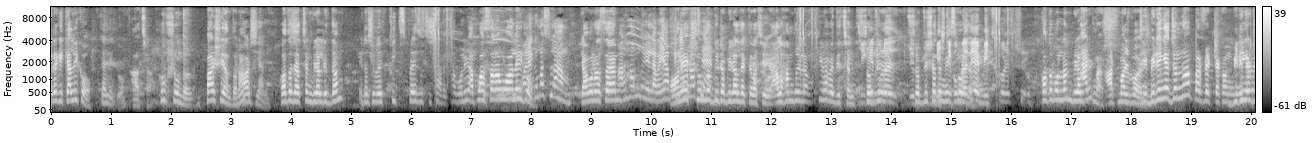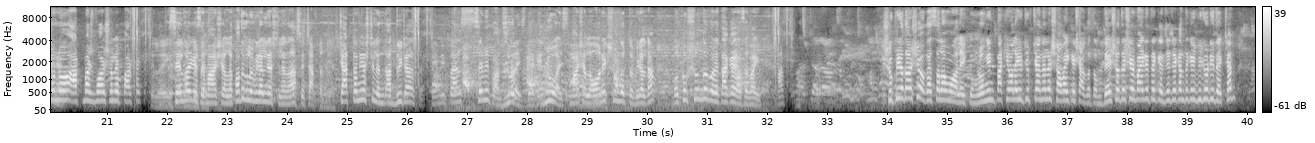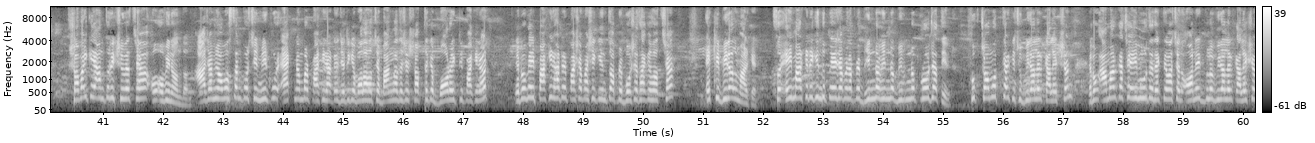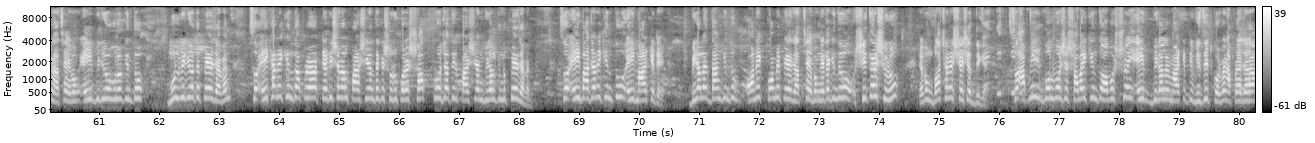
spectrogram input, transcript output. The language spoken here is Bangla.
এটা কি ক্যালিকো ক্যালিকো আচ্ছা খুব সুন্দর। পার্সিয়ান তো না? পার্সিয়ান কত যাচ্ছেন বিড়ালটির দাম? এটা সবে ফিক্স প্রাইস হচ্ছে সাড়ে বলি আপু আসসালামু আলাইকুম। ওয়ালাইকুম আসসালাম। কেমন আছেন? আলহামদুলিল্লাহ ভাই আপনি অনেক সুন্দর দুইটা বিড়াল দেখতে পাচ্ছি। আলহামদুলিল্লাহ কীভাবে দিচ্ছেন? সবজি সবজির সাথে মিক্স করে দিয়ে মিক্স করে কত বললেন বিড়াল আট মাস। আট মাস বয়স। জি বিডিং এর জন্য পারফেক্ট এখন। বিডিং এর জন্য আট মাস বয়স হলে পারফেক্ট সেল হয়ে গেছে। মাশাআল্লাহ। কতগুলো বিড়াল নিয়ে আসছিলেন আজকে চারটা নিয়ে চারটা নিয়ে আসছিলেন আর দুইটা আছে? সেমি পাঁচ সেমি পাঁচ ব্লু আইস দেখেন। ব্লু আইস মাশাআল্লাহ অনেক সুন্দর তো বিড়ালটা। ও খুব সুন্দর করে তাকায় আছে ভাই। আচ্ছা। সুপ্রিয় দর্শক আসসালামু আলাইকুম। রঙিন পাখিওয়ালা ইউটিউব চ্যানেলে সবাইকে স্বাগতম। দেশ ও দেশের বাইরে থেকে যে যেখান থেকে ভিডিওটি দেখছেন, সবাইকে আন্তরিক শুভেচ্ছা ও অভিনন্দন। আজ আমি অবস্থান করছি মিরপুর এক নম্বর পাখির হাটে যেটিকে বলা হচ্ছে বাংলাদেশের সব থেকে বড় একটি পাখির হাট এবং এই পাখির হাটের পাশাপাশি কিন্তু আপনি বসে থাকে হচ্ছে একটি বিড়াল মার্কেট। তো এই মার্কেটে কিন্তু পেয়ে যাবেন আপনি ভিন্ন ভিন্ন বিভিন্ন প্রজাতির খুব চমৎকার কিছু বিড়ালের কালেকশন। এবং আমার কাছে এই মুহূর্তে দেখতে পাচ্ছেন অনেকগুলো বিড়ালের কালেকশন আছে এবং এই ভিডিওগুলো কিন্তু মূল ভিডিওতে পেয়ে যাবেন। সো এইখানে কিন্তু আপনারা ট্রেডিশনাল পার্সিয়ান থেকে শুরু করে সব প্রজাতির পার্সিয়ান বিড়াল কিন্তু পেয়ে যাবেন। সো এই বাজারে কিন্তু, এই মার্কেটে বিড়ালের দাম কিন্তু অনেক কমে পেয়ে যাচ্ছে এবং এটা কিন্তু শীতের শুরু এবং বছরের শেষের দিকে। সো আপনি বলব যে সবাই কিন্তু অবশ্যই এই বিড়ালের মার্কেটটি ভিজিট করবেন। আপনারা যারা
